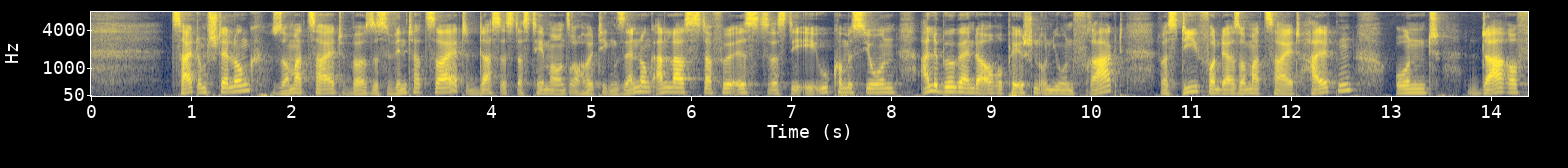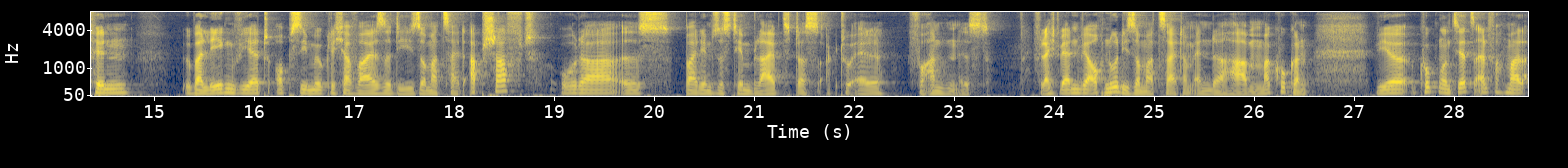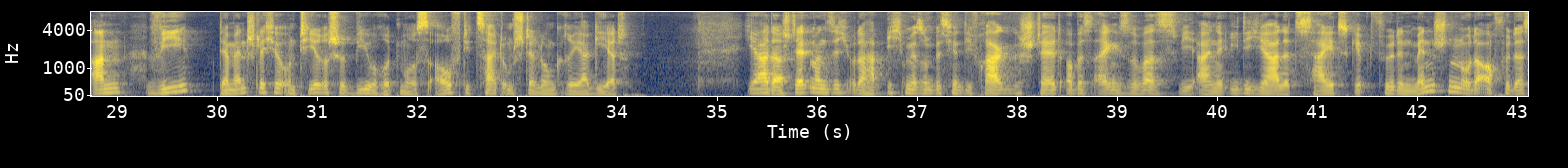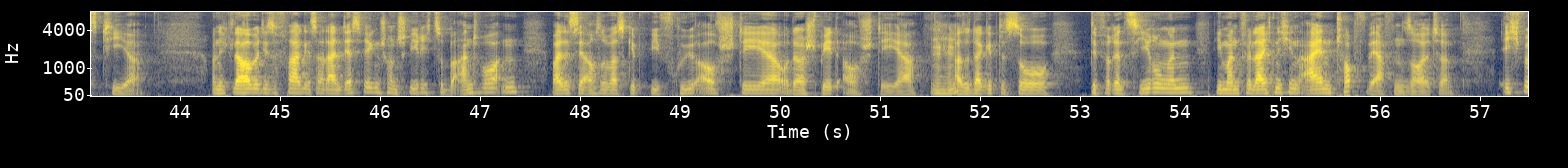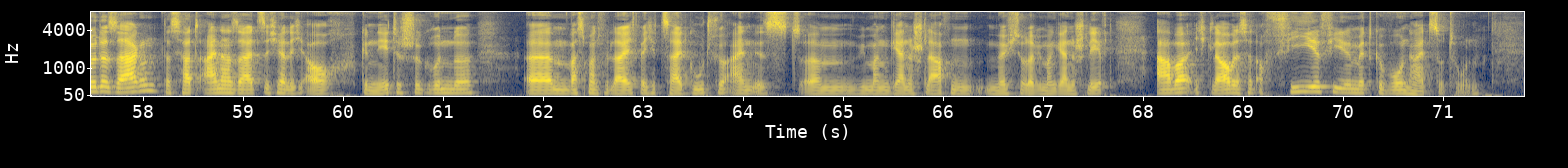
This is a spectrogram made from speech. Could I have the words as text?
Zeitumstellung, Sommerzeit versus Winterzeit, das ist das Thema unserer heutigen Sendung. Anlass dafür ist, dass die EU-Kommission alle Bürger in der Europäischen Union fragt, was die von der Sommerzeit halten und daraufhin überlegen wird, ob sie möglicherweise die Sommerzeit abschafft oder es bei dem System bleibt, das aktuell vorhanden ist. Vielleicht werden wir auch nur die Sommerzeit am Ende haben. Mal gucken. Wir gucken uns jetzt einfach mal an, wie der menschliche und tierische Biorhythmus auf die Zeitumstellung reagiert. Ja, da stellt man sich oder habe ich mir so ein bisschen die Frage gestellt, ob es eigentlich sowas wie eine ideale Zeit gibt für den Menschen oder auch für das Tier. Und ich glaube, diese Frage ist allein deswegen schon schwierig zu beantworten, weil es ja auch sowas gibt wie Frühaufsteher oder Spätaufsteher. Mhm. Also da gibt es so Differenzierungen, die man vielleicht nicht in einen Topf werfen sollte. Ich würde sagen, das hat einerseits sicherlich auch genetische Gründe, ähm, was man vielleicht, welche Zeit gut für einen ist, ähm, wie man gerne schlafen möchte oder wie man gerne schläft. Aber ich glaube, das hat auch viel, viel mit Gewohnheit zu tun.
